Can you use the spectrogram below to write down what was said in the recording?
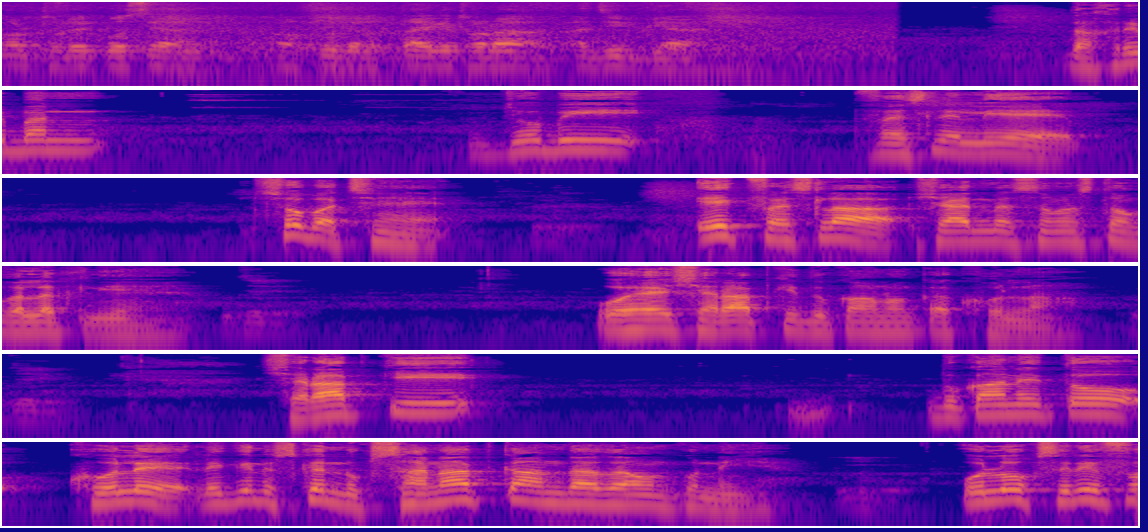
और थोड़े कौन से आपको लगता है कि थोड़ा अजीब गया है? तकरीबन जो भी फैसले लिए, सब अच्छे हैं। एक फैसला शायद मैं समझता हूँ गलत लिए हैं। वो है शराब की दुकानों का खोलना। शराब की दुकानें तो खोले लेकिन उसके नुकसानात का अंदाज़ा उनको नहीं है। वो लोग सिर्फ़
